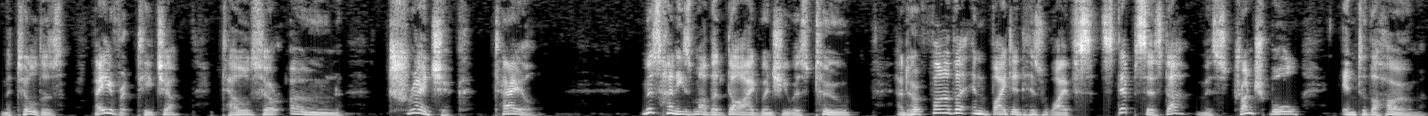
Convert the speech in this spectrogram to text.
Matilda's favorite teacher, tells her own tragic tale. Miss Honey's mother died when she was two, and her father invited his wife's stepsister, Miss Trunchbull, into the home.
